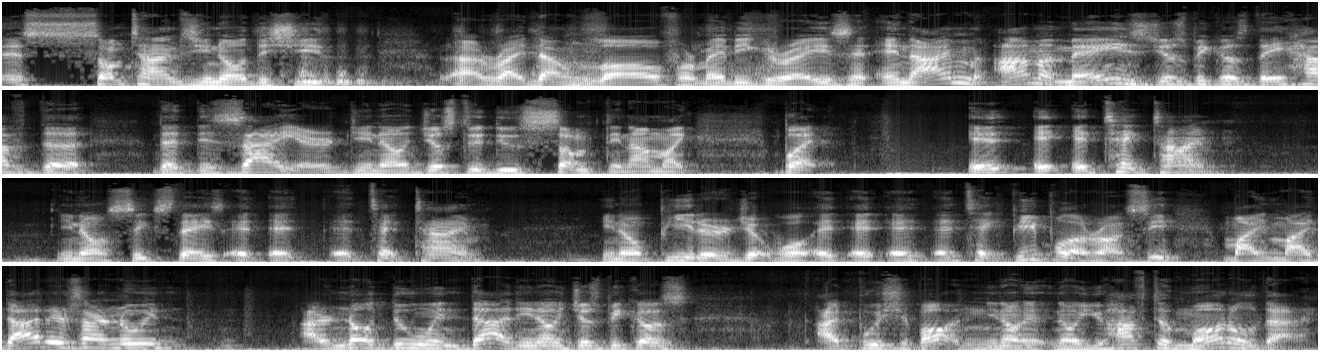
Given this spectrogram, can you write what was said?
uh, sometimes you know that she uh, write down love or maybe grace, and, and I'm I'm amazed just because they have the the desire, you know, just to do something. I'm like, but it it, it take time, you know, six days. It it, it take time. You know, Peter. Well, it, it, it, take people around. See, my my daughters are doing are not doing that. You know, just because I push a button. You know, you know, you have to model that.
